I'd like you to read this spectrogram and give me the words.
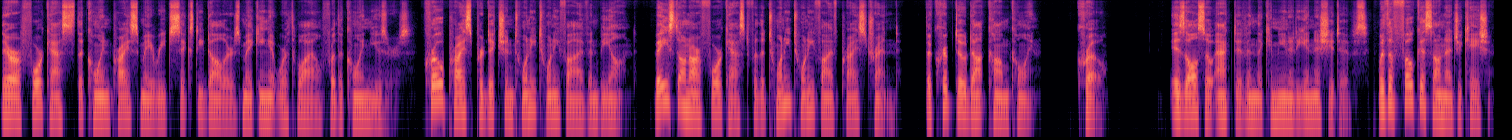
There are forecasts the coin price may reach $60, making it worthwhile for the coin users. CRO Price Prediction 2025 and beyond. Based on our forecast for the 2025 price trend, the Crypto.com coin, CRO, is also active in the community initiatives with a focus on education,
